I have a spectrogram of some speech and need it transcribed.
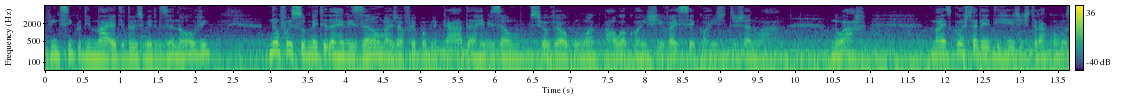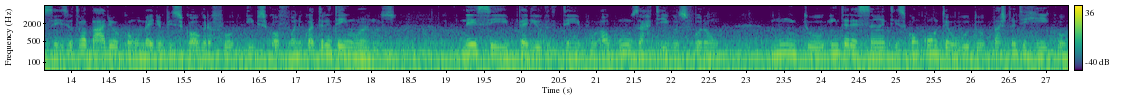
25 de maio de 2019. Não foi submetida à revisão, mas já foi publicada. A revisão, se houver alguma, algo a corrigir, vai ser corrigido já no ar. No ar mas gostaria de registrar com vocês. Eu trabalho como médium psicógrafo e psicofônico há 31 anos. Nesse período de tempo, alguns artigos foram muito interessantes, com conteúdo bastante rico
